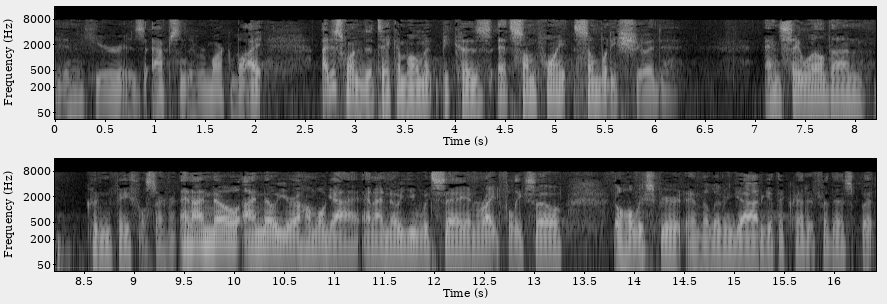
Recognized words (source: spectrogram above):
in here is absolutely remarkable. I, I just wanted to take a moment because at some point somebody should and say, well done, good and faithful servant. And I know, I know you're a humble guy and I know you would say, and rightfully so, the Holy Spirit and the living God get the credit for this, but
